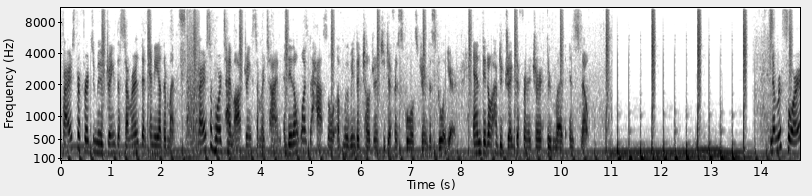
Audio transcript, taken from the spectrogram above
buyers prefer to move during the summer than any other months. Buyers have more time off during summertime and they don't want the hassle of moving their children to different schools during the school year. And they don't have to drag their furniture through mud and snow. Number four,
